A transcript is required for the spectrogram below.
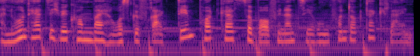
Hallo und herzlich willkommen bei Hausgefragt, dem Podcast zur Baufinanzierung von Dr. Klein.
